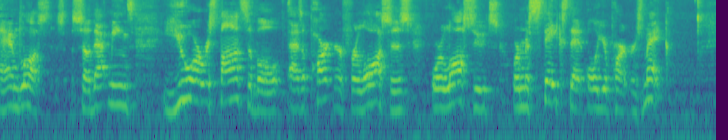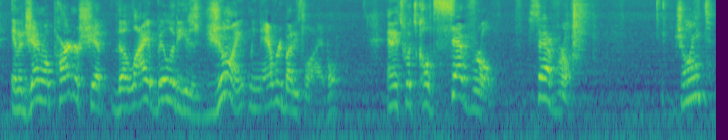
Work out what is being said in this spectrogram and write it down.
and losses. So that means you are responsible as a partner for losses or lawsuits or mistakes that all your partners make. In a general partnership, the liability is joint, I meaning everybody's liable, and it's what's called several. Several. Joint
